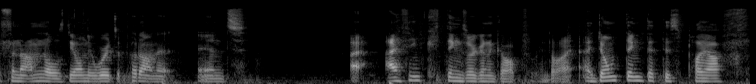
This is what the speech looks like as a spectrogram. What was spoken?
phenomenal is the only word to put on it, and I think things are going to go up for Randle. I, I don't think that this playoff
